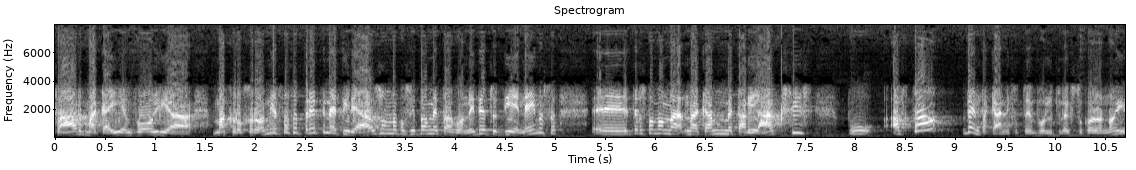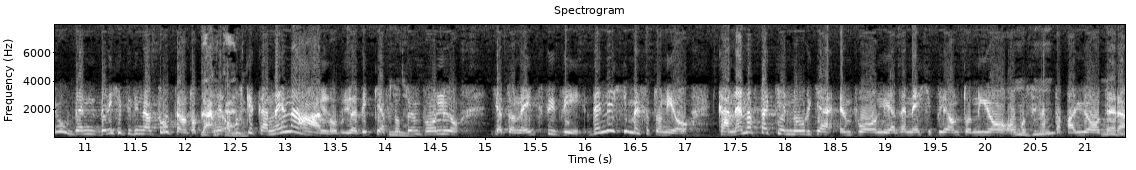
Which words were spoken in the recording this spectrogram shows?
φάρμακα ή εμβόλια μακροχρόνια, αυτά θα πρέπει να επηρεάζουν, όπως είπαμε, τα γονίδια, το DNA μας, ε, τέλος πάντων να, να κάνουν μεταλλάξεις, που αυτά δεν τα κάνει αυτό το εμβόλιο τουλάχιστον του κορονοϊού. Δεν, δεν είχε τη δυνατότητα να το κάνει, όπως και κανένα άλλο. Δηλαδή και αυτό ναι. το εμβόλιο για τον HPV δεν έχει μέσα τον ιό. Κανένα από τα καινούργια εμβόλια δεν έχει πλέον τον ιό όπως mm-hmm. είχαν τα παλιοτερα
